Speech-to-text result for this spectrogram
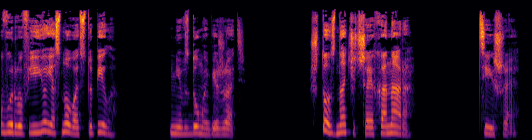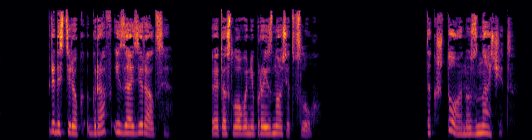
Вырвав ее, я снова отступила. «Не вздумай бежать». «Что значит Шайханара?» «Тише», — предостерег граф и заозирался. «Это слово не произносят вслух». «Так что оно значит?»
